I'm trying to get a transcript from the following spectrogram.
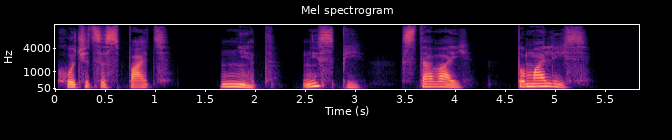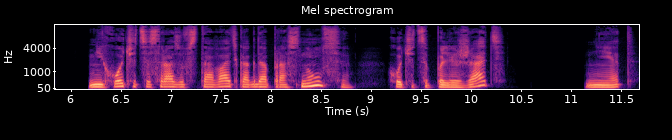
Хочется спать? Нет, не спи. Вставай, помолись. Не хочется сразу вставать, когда проснулся? Хочется полежать? Нет,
